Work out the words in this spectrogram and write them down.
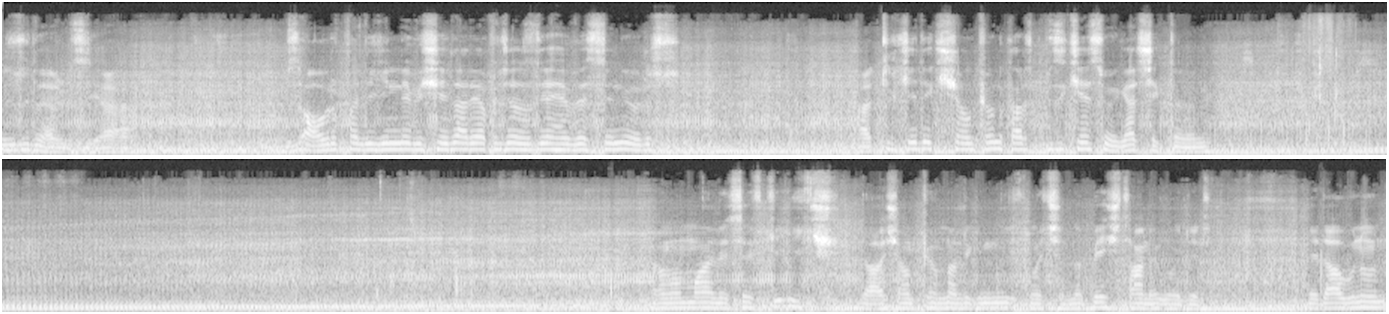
Üzdüler bizi ya. Biz Avrupa Ligi'nde bir şeyler yapacağız diye hevesleniyoruz. Türkiye'deki şampiyonluk artık bizi kesmiyor gerçekten hani. Ama maalesef ki ilk daha Şampiyonlar Ligi'nin ilk maçında 5 tane gol yedik. Ve daha bunun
